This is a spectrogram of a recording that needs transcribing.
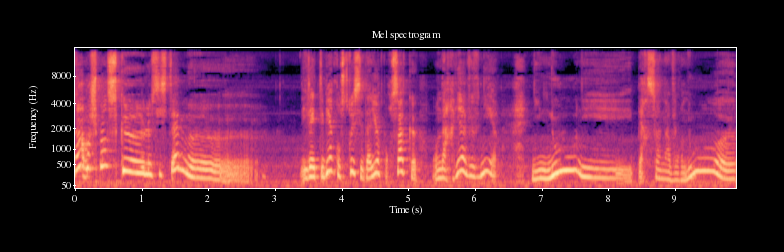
non, moi je pense que le système. Euh, il a été bien construit, c'est d'ailleurs pour ça qu'on n'a rien vu venir. Ni nous, ni personne avant nous. Euh.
